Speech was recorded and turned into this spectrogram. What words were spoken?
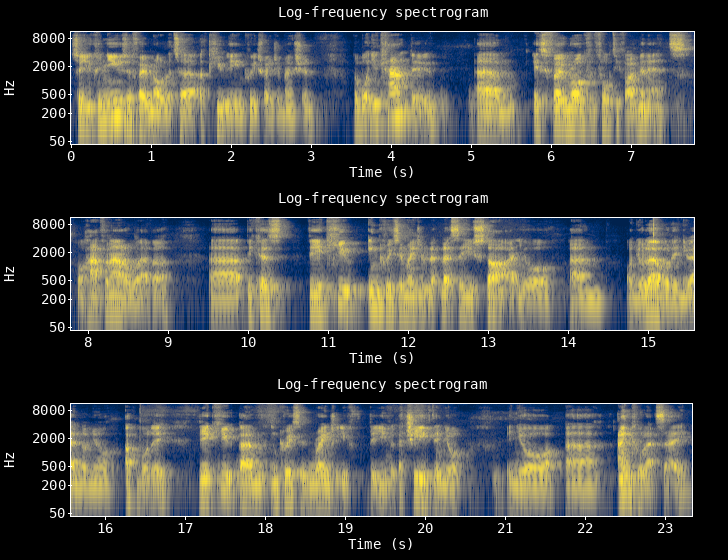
So you can use a foam roller to acutely increase range of motion, but what you can't do um, is foam roll for 45 minutes or half an hour or whatever, uh, because the acute increase in range of let- let's say you start at your um, on your lower body and you end on your upper body, the acute um, increase in range that you've that you've achieved in your in your uh, ankle, let's say,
